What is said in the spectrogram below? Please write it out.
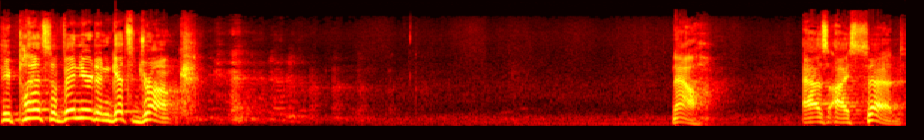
He plants a vineyard and gets drunk. Now, as I said,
